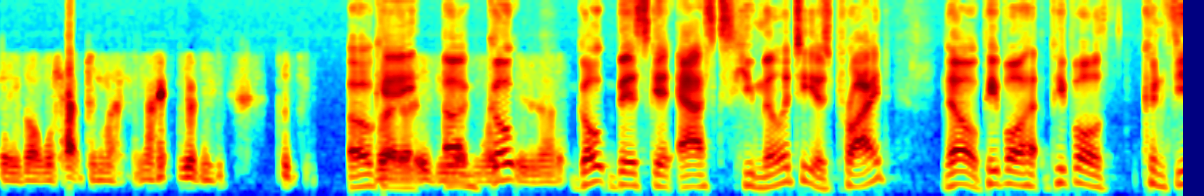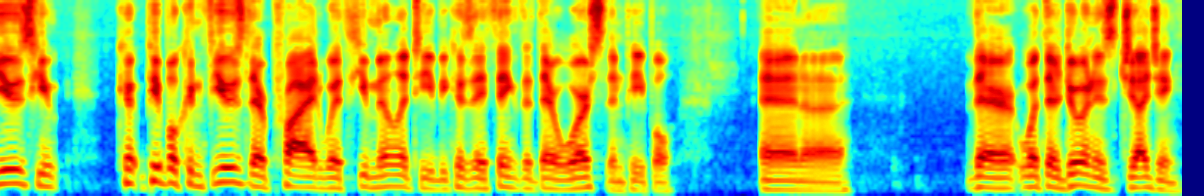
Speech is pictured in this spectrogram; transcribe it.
say about what happened last night with me. Okay. But, uh, uh, have more to say about goat, goat biscuit asks humility is pride. No, people people confuse hu- people confuse their pride with humility because they think that they're worse than people, and uh, they're what they're doing is judging.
